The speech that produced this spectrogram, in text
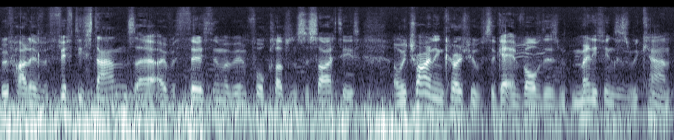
We've had over 50 stands, uh, over 30 of them have been for clubs and societies. And we try and encourage people to get involved in as many things as we can.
